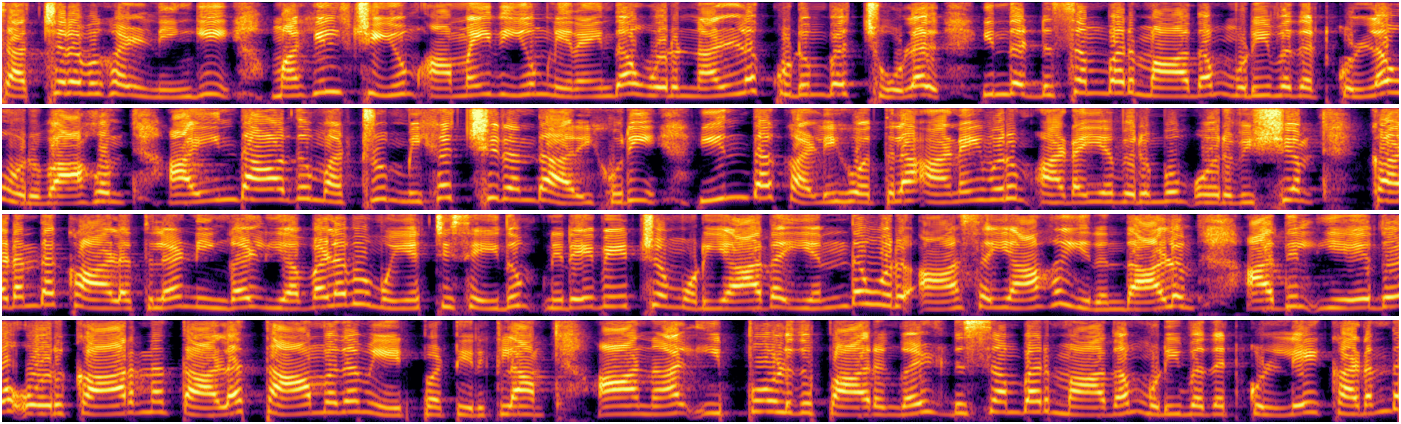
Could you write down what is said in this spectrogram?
சச்சரவுகள் நீங்கி மகிழ்ச்சியும் அமைதியும் நிறைந்த ஒரு நல்ல குடும்ப சூழல் இந்த டிசம்பர் மாதம் முடிவதற்குள்ள உருவாகும். ஐந்தாவது மற்றும் மிகச்சிறந்த அறிகுறி இந்த கலியுகத்தில் அனைவரும் அடைய விரும்பும் ஒரு விஷயம். கடந்த காலத்தில் நீங்கள் எவ்வளவு முயற்சி செய்தும் நிறைவேற்ற முடியாத எந்த ஒரு ஆசையாக இருந்தாலும் அதில் ஏதோ ஒரு காரணத்தால தாமதம் ஏற்பட்டிருக்கலாம். ஆனால் இப்பொழுது பாருங்கள் டிசம்பர் மாதம் முடிவதற்குள்ளே கடந்த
